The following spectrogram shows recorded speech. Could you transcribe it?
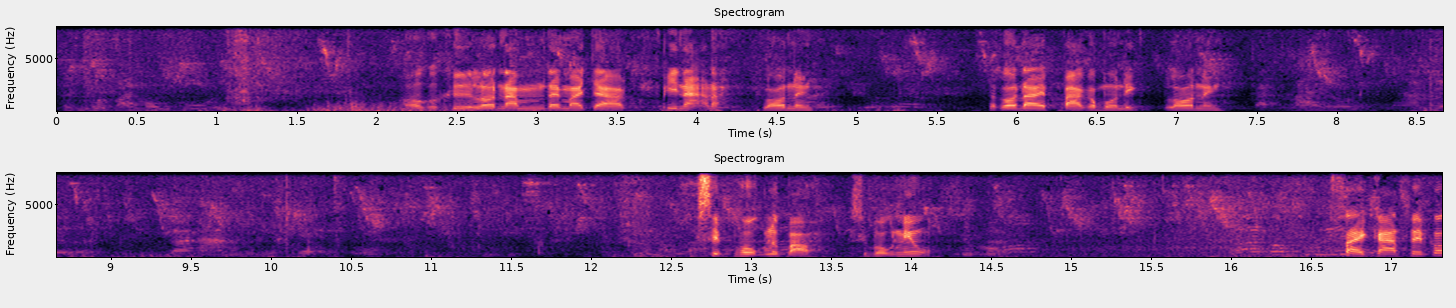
เป็นโยถมันมุมกูอ๋อก็คือล้อนำได้มาจากพี่ณะเนาะล้อหนึ่งแล้วก็ได้ปลากระมวลอีกล้อหนึ่ง สิบหกหรือเปล่าสิบหกนิ้ว ใส่กาดเสร็จก็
